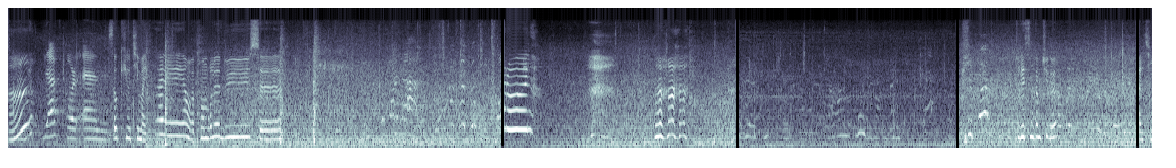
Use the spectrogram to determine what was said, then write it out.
Hein So cute, Mike. Allez, on va prendre le bus. Tu comme tu veux. Alti.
